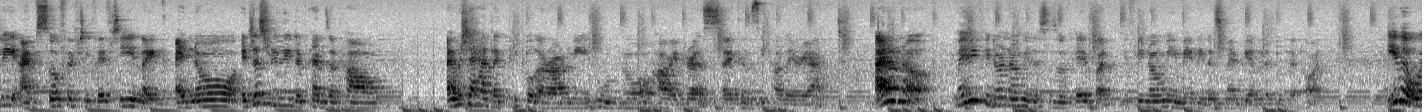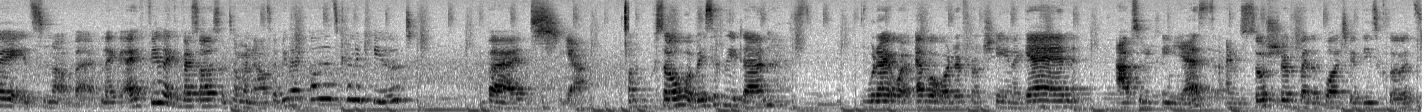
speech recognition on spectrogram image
I'm so 50-50, like I know, it just really depends on how... I wish I had like people around me who know how I dress so I can see how they react. I don't know. Maybe if you don't know me this is okay, but if you know me maybe this might be a little bit odd either way it's not bad like I feel like if I saw this with someone else I'd be like oh that's kind of cute but yeah so we're basically done would I ever order from Shein again? Absolutely yes. I'm so shook by the quality of these clothes.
